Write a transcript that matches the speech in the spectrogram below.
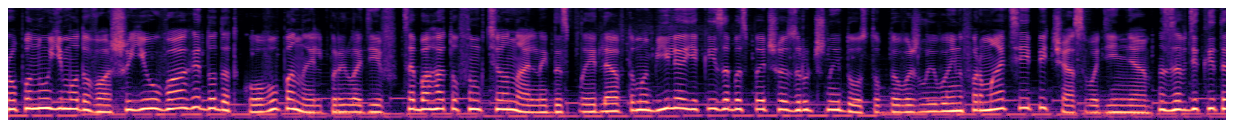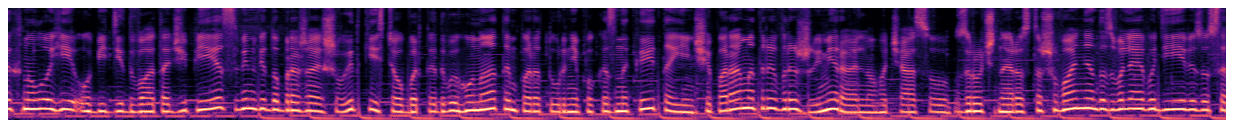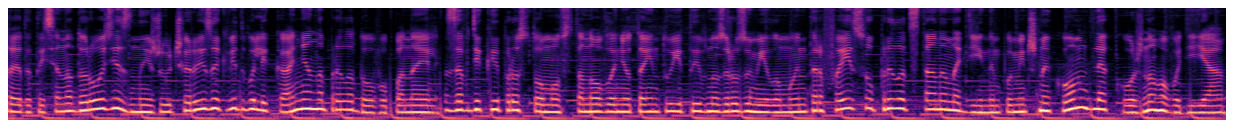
Пропонуємо до вашої уваги додаткову панель приладів. Це багатофункціональний дисплей для автомобіля, який забезпечує зручний доступ до важливої інформації під час водіння. Завдяки технології OBD2 та GPS він відображає швидкість, оберти двигуна, температурні показники та інші параметри в режимі реального часу. Зручне розташування дозволяє водієві зосередитися на дорозі, знижуючи ризик відволікання на приладову панель. Завдяки простому встановленню та інтуїтивно зрозумілому інтерфейсу прилад стане надійним помічником для кожного водія.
